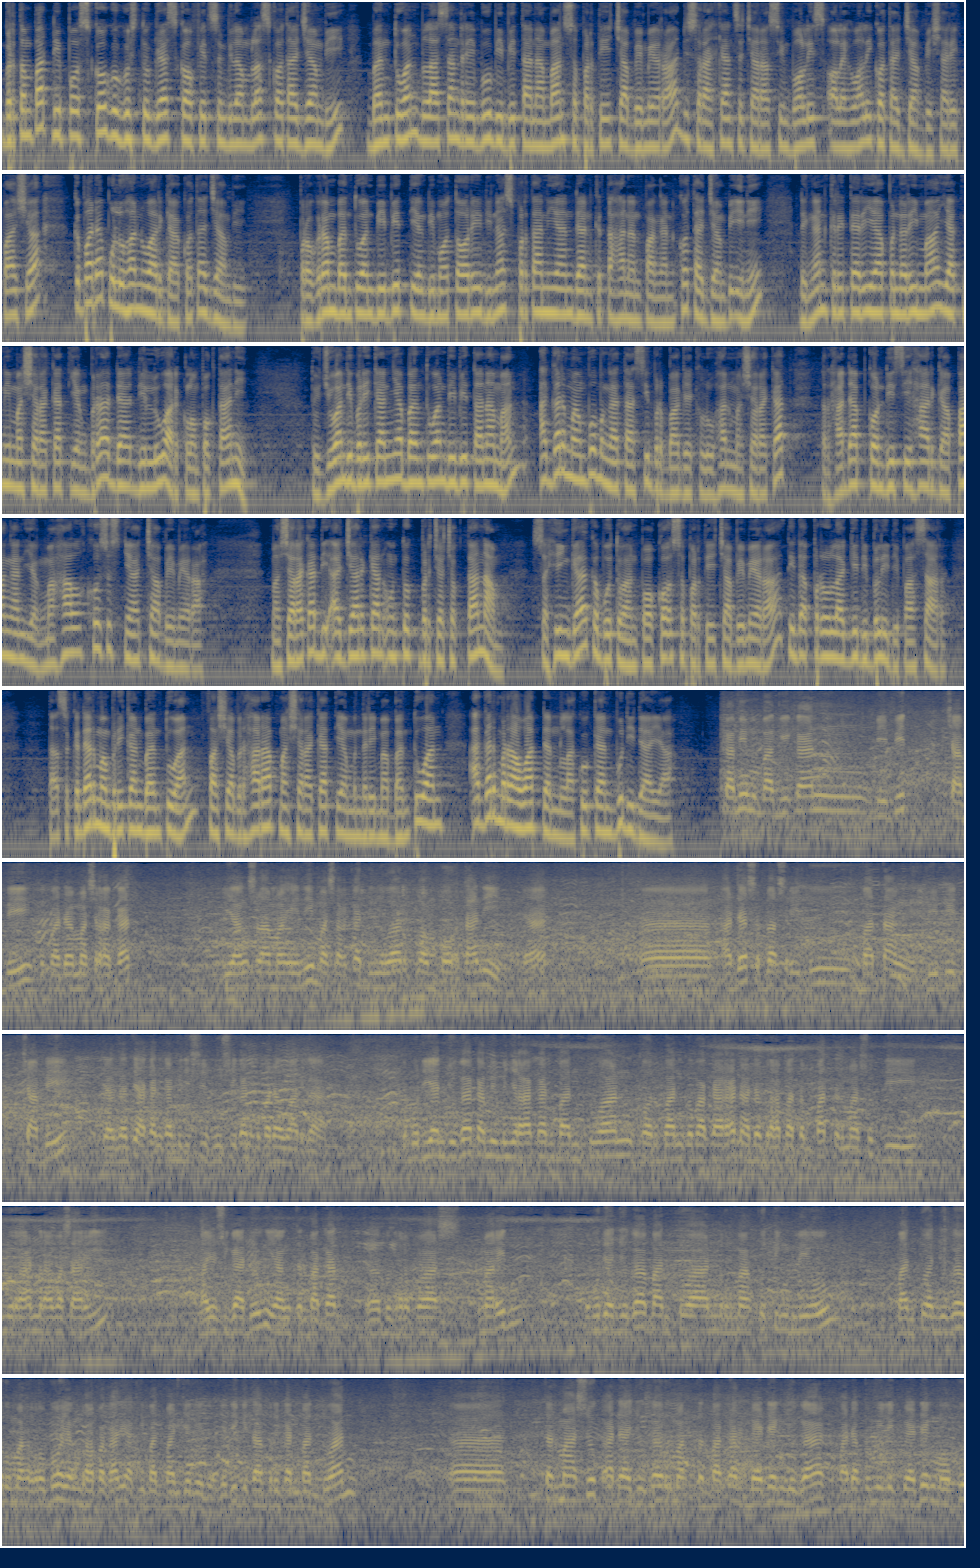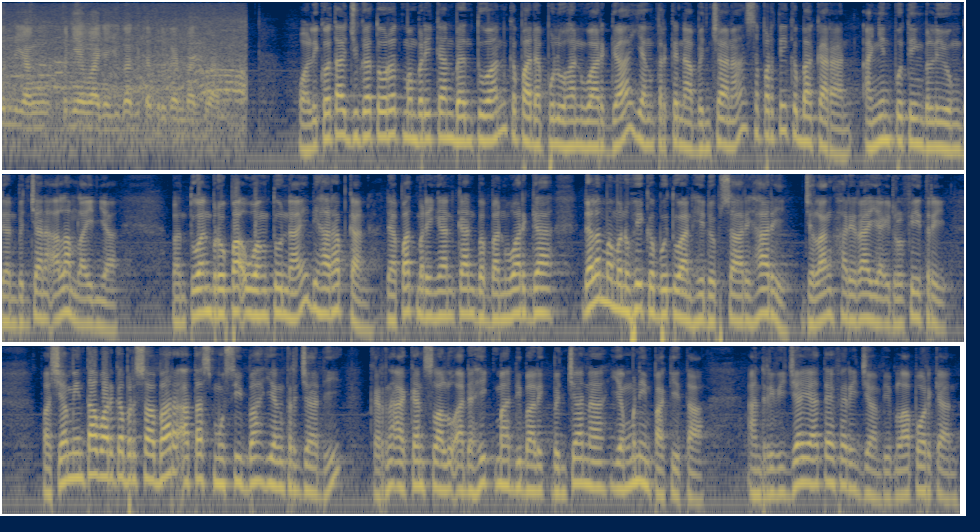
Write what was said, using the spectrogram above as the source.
Bertempat di posko gugus tugas COVID-19 Kota Jambi, bantuan belasan ribu bibit tanaman seperti cabai merah diserahkan secara simbolis oleh Wali Kota Jambi Syarif Pasha kepada puluhan warga Kota Jambi. Program bantuan bibit yang dimotori Dinas Pertanian dan Ketahanan Pangan Kota Jambi ini dengan kriteria penerima yakni masyarakat yang berada di luar kelompok tani. Tujuan diberikannya bantuan bibit tanaman agar mampu mengatasi berbagai keluhan masyarakat terhadap kondisi harga pangan yang mahal khususnya cabai merah. Masyarakat diajarkan untuk bercocok tanam sehingga kebutuhan pokok seperti cabai merah tidak perlu lagi dibeli di pasar. Tak sekedar memberikan bantuan, Fasya berharap masyarakat yang menerima bantuan agar merawat dan melakukan budidaya. Kami membagikan bibit cabai kepada masyarakat yang selama ini masyarakat di luar kelompok tani ya uh, ada 11.000 batang bibit cabai yang nanti akan kami distribusikan kepada warga. Kemudian juga kami menyerahkan bantuan korban kebakaran ada beberapa tempat termasuk di Kelurahan Rawasari, Bayu Sigadung yang terbakar uh, beberapa kemarin. Kemudian juga bantuan rumah puting beliung bantuan juga rumah roboh yang berapa kali akibat banjir itu. Jadi kita berikan bantuan eh, termasuk ada juga rumah terbakar bedeng juga pada pemilik bedeng maupun yang penyewanya juga kita berikan bantuan. Wali kota juga turut memberikan bantuan kepada puluhan warga yang terkena bencana seperti kebakaran, angin puting beliung, dan bencana alam lainnya. Bantuan berupa uang tunai diharapkan dapat meringankan beban warga dalam memenuhi kebutuhan hidup sehari-hari jelang Hari Raya Idul Fitri. Fasya minta warga bersabar atas musibah yang terjadi karena akan selalu ada hikmah di balik bencana yang menimpa kita. Andri Wijaya, TVRI Jambi melaporkan.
